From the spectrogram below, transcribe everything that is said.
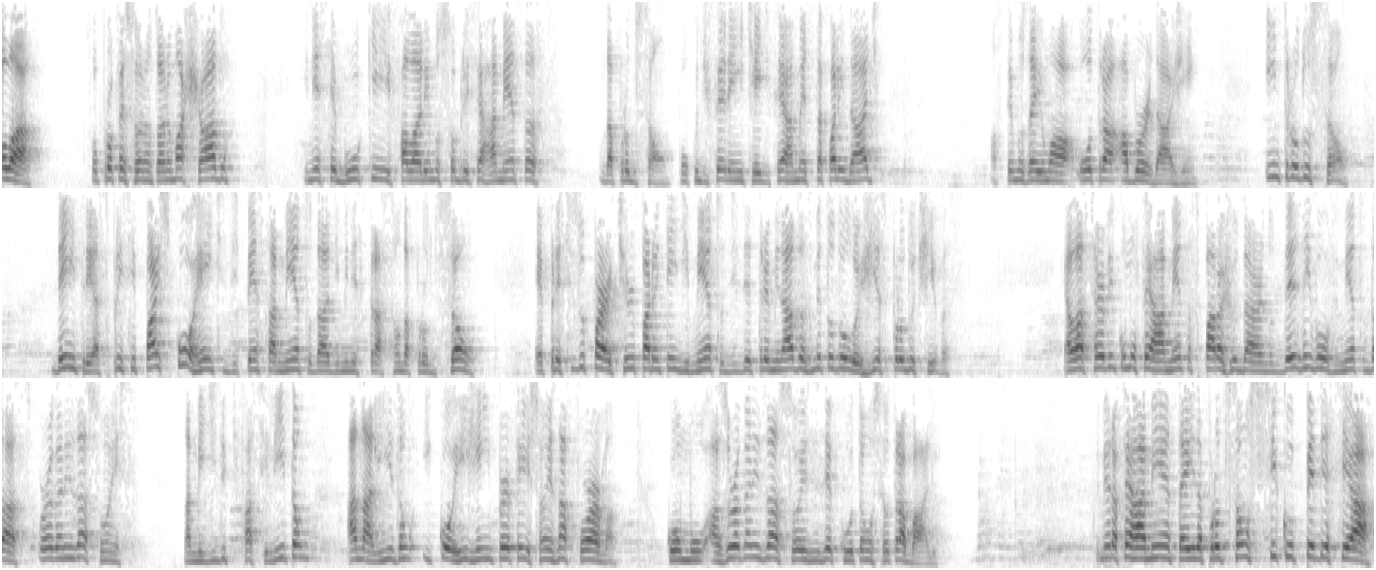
Olá, sou o professor Antônio Machado e nesse e-book falaremos sobre ferramentas da produção, um pouco diferente aí de ferramentas da qualidade. Nós temos aí uma outra abordagem. Introdução. Dentre as principais correntes de pensamento da administração da produção, é preciso partir para o entendimento de determinadas metodologias produtivas. Elas servem como ferramentas para ajudar no desenvolvimento das organizações, na medida que facilitam, analisam e corrigem imperfeições na forma como as organizações executam o seu trabalho. Primeira ferramenta aí da produção, ciclo PDCA.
